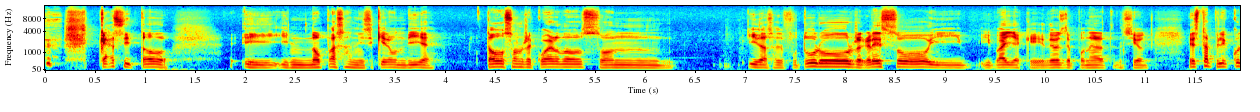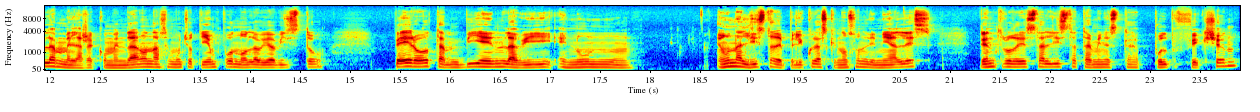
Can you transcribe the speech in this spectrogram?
casi todo. Y, no pasa ni siquiera un día todos son recuerdos, son idas al futuro, regreso y, vaya que debes de poner atención. Esta película me la recomendaron hace mucho tiempo, no la había visto, pero también la vi en un en una lista de películas que no son lineales. Dentro de esta lista también está Pulp Fiction,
